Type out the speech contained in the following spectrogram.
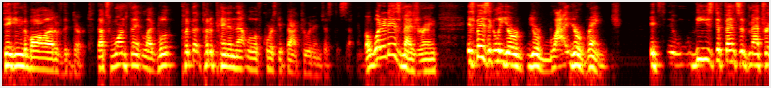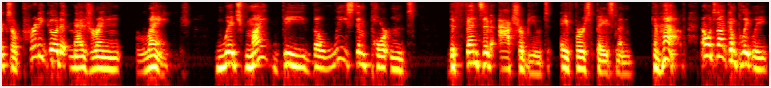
digging the ball out of the dirt. That's one thing. Like we'll put that put a pin in that. We'll of course get back to it in just a second. But what it is measuring is basically your your your range it's these defensive metrics are pretty good at measuring range, which might be the least important defensive attribute a first baseman can have. Now, it's not completely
